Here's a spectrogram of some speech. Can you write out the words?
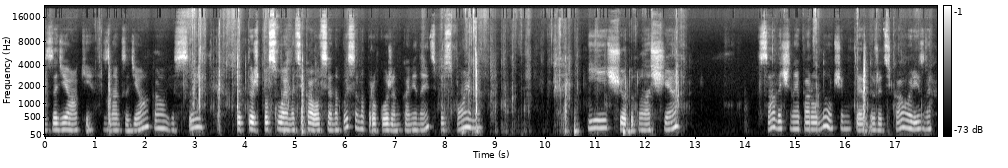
Зодіаки. Знак зодіака, веси. Тут теж по-своєму цікаво все написано про кожен камінець по-своєму. І що тут у нас ще? Садочні породи. Ну, в общем, теж дуже цікаво різних.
